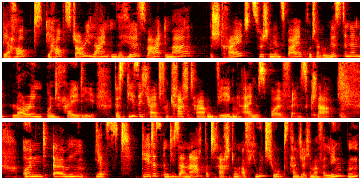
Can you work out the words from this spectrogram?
der Haupt, die Hauptstoryline in The Hills war immer, Streit zwischen den zwei Protagonistinnen, Lauren und Heidi, dass die sich halt verkracht haben wegen eines Boyfriends, klar. Und ähm, jetzt geht es in dieser Nachbetrachtung auf YouTube, das kann ich euch ja mal verlinken,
